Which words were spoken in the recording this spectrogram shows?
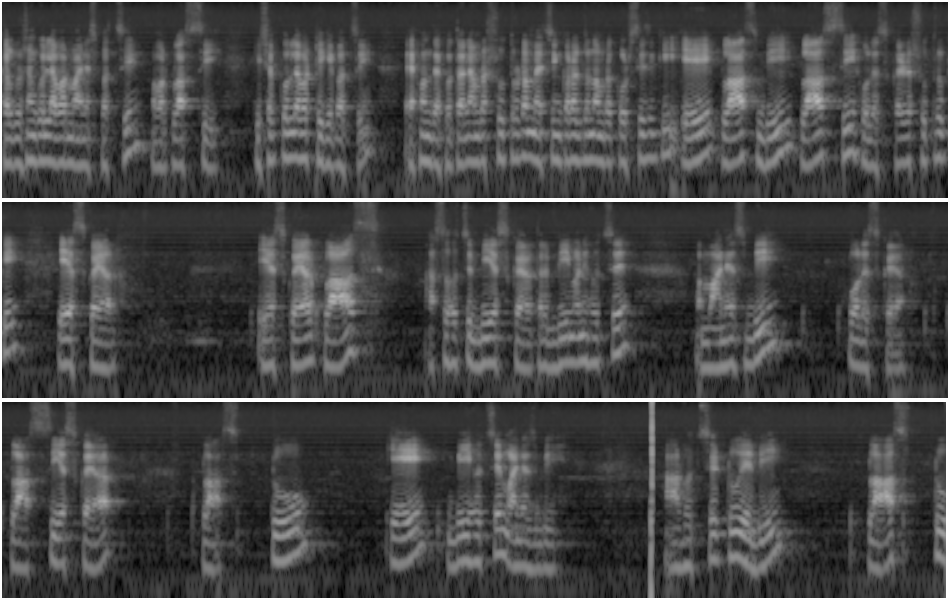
ক্যালকুলেশন করলে আবার মাইনাস পাচ্ছি, আবার প্লাস সি হিসাব করলে আবার ঠিকই পাচ্ছি। এখন দেখো, তাহলে আমরা সূত্রটা ম্যাচিং করার জন্য আমরা করছি যে কি? A plus B plus C whole square এটা সূত্র কি? A square A square plus আসতে হচ্ছে বি স্কোয়ার তাহলে বি মানে হচ্ছে minus B whole square plus C square plus two A B হচ্ছে মাইনাস বি আর হচ্ছে two A B plus two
